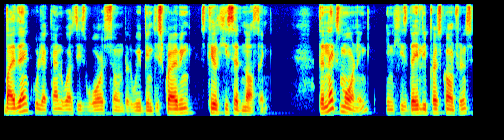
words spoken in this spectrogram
By then, Culiacan was this war zone that we've been describing. Still, he said nothing. The next morning, in his daily press conference,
